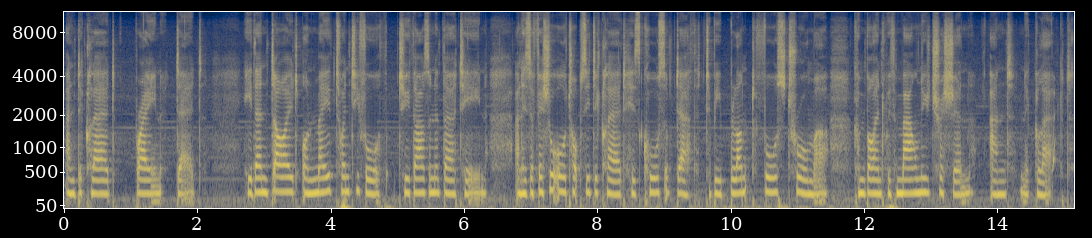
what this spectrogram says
and declared brain dead. He then died on May 24, 2013, and his official autopsy declared his cause of death to be blunt force trauma combined with malnutrition and neglect.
